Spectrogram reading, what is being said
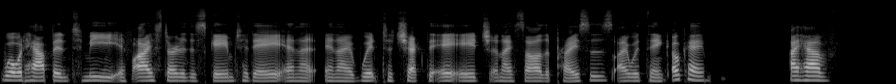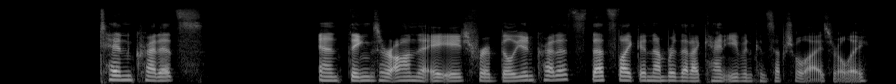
what would happen to me if I started this game today and I, and I went to check the AH and I saw the prices, I would think, okay, I have 10 credits and things are on the AH for a billion credits. That's like a number that I can't even conceptualize really.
